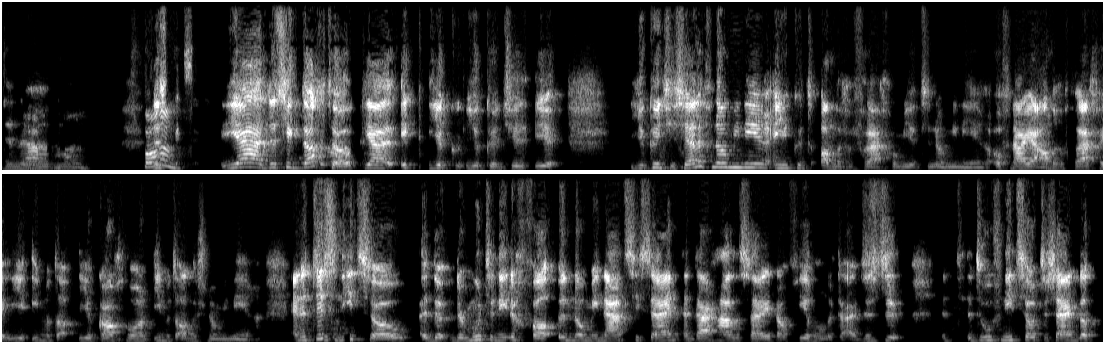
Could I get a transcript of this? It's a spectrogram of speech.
En, ja, mooi. Spannend. ja, dus ik dacht ook, ja, ik, je, je, kunt je, je, je kunt jezelf nomineren en je kunt anderen vragen om je te nomineren. Of nou ja, andere vragen, je, iemand, je kan gewoon iemand anders nomineren. En het is niet zo, de- er moet in ieder geval een nominatie zijn en daar halen zij dan 400 uit. Dus het, het hoeft niet zo te zijn dat,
